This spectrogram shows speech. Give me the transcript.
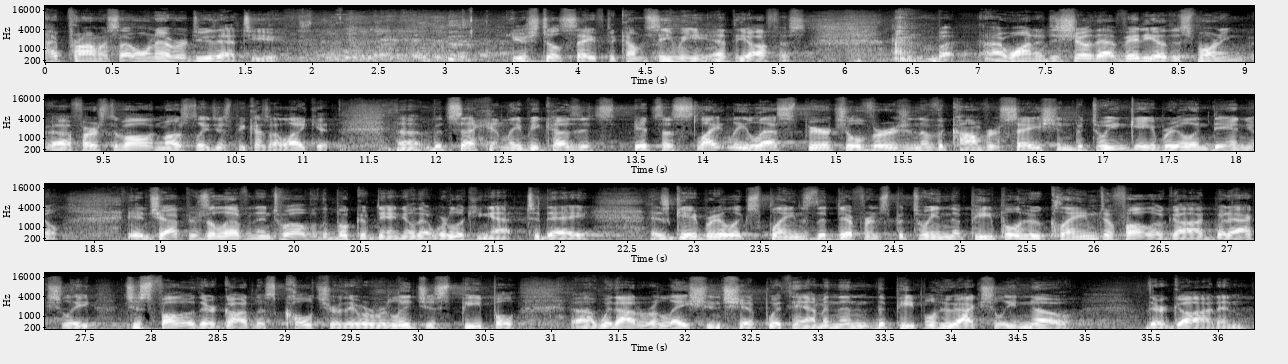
I promise I won't ever do that to you. You're still safe to come see me at the office. but I wanted to show that video this morning, uh, first of all, and mostly just because I like it, uh, but secondly, because it's, it's a slightly less spiritual version of the conversation between Gabriel and Daniel in chapters 11 and 12 of the book of Daniel that we're looking at today, as Gabriel explains the difference between the people who claim to follow God but actually just follow their godless culture. They were religious people uh, without a relationship with Him, and then the people who actually know their God. And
